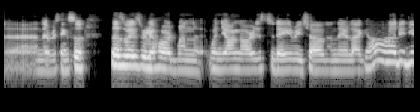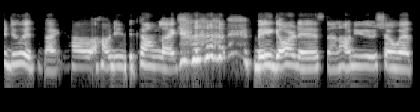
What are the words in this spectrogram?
uh, and everything. So that's why it's really hard when when young artists today reach out and they're like, "Oh, how did you do it? Like, how how do you become like big artist and how do you show at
